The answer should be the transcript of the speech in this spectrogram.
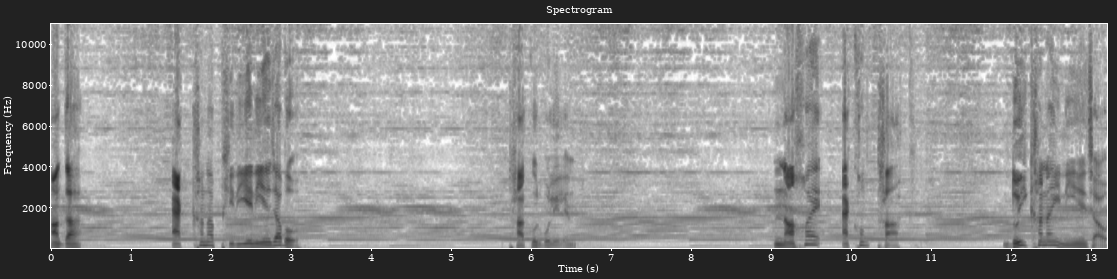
আগা, একখানা ফিরিয়ে নিয়ে যাব? ঠাকুর বলিলেন, না হয় এখন থাক, দুইখানাই নিয়ে যাও।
